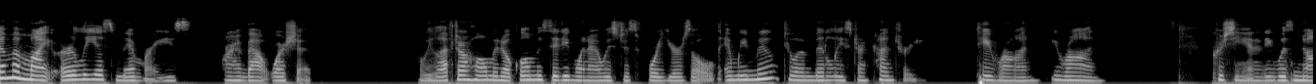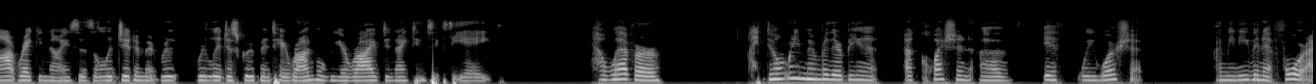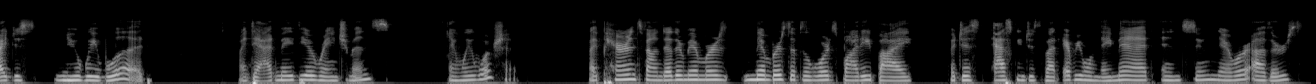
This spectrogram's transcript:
Some of my earliest memories are about worship. We left our home in Oklahoma City when I was just four years old, and we moved to a Middle Eastern country, Tehran, Iran. Christianity was not recognized as a legitimate re- religious group in Tehran when we arrived in 1968. However, I don't remember there being a, a question of if we worshiped. I mean, even at four, I just knew we would. My dad made the arrangements and we worshiped. My parents found other members members of the Lord's body by by just asking just about everyone they met, and soon there were others.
